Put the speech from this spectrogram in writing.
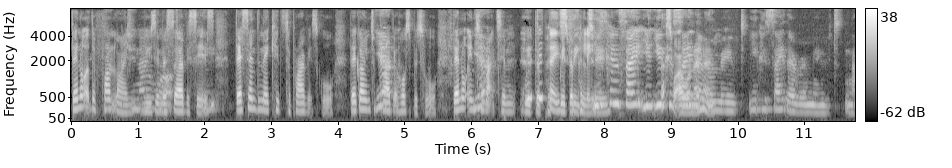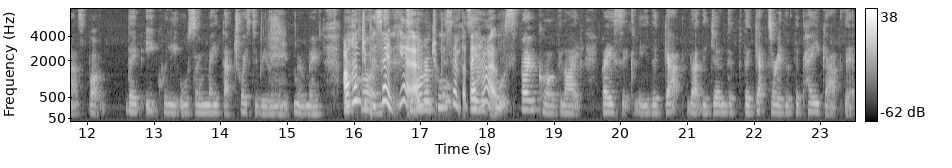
They're not at the front line you know using the services. The- They're sending their kids to private school. They're going to Yeah. private hospital. They're not interacting Who with the did po- they with the speak to? police. You can say you, you can say they're know. removed. You can say they're removed, Naz, but they've equally also made that choice to be remo- removed. A hundred percent, yeah, a hundred percent, but so they the have. spoke of like basically the gap, like the gender, the gap, sorry, the, the pay gap, the,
